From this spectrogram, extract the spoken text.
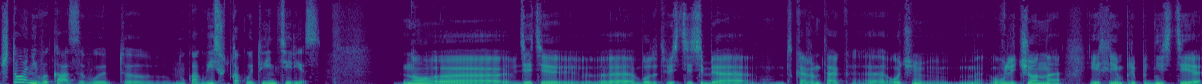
Что они выказывают? Э, ну, как есть какой-то интерес? Ну, э, дети э, будут вести себя, скажем так, очень увлеченно, если им преподнести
